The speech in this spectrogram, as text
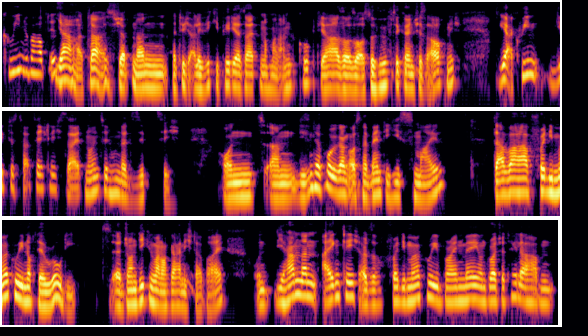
Queen überhaupt ist? Ja, klar. Also ich habe dann natürlich alle Wikipedia-Seiten nochmal angeguckt. Ja, also, also aus der Hüfte kann ich es auch nicht. Ja, Queen gibt es tatsächlich seit 1970. Und ähm, die sind hervorgegangen aus einer Band, die hieß Smile. Da war Freddie Mercury noch der Roadie. Äh, John Deacon war noch gar nicht dabei. Und die haben dann eigentlich, also Freddie Mercury, Brian May und Roger Taylor haben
